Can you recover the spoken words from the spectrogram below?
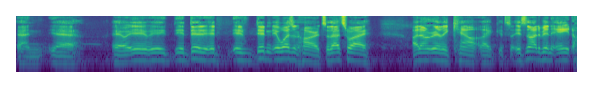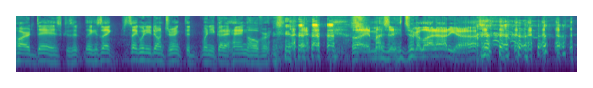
and yeah, it, it, it, did it it didn't it wasn't hard, so that's why I don't really count. Like it's it's not been eight hard days because it, like it's like it's like when you don't drink the when you got a hangover. well, it must it took a lot out of you.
